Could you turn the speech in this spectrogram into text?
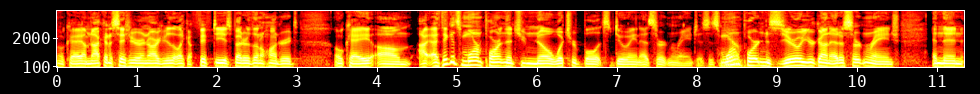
Okay, I'm not going to sit here and argue that like a 50 is better than 100. Okay, um, I, I, think it's more important that you know what your bullet's doing at certain ranges. It's more yeah. important to zero your gun at a certain range and then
